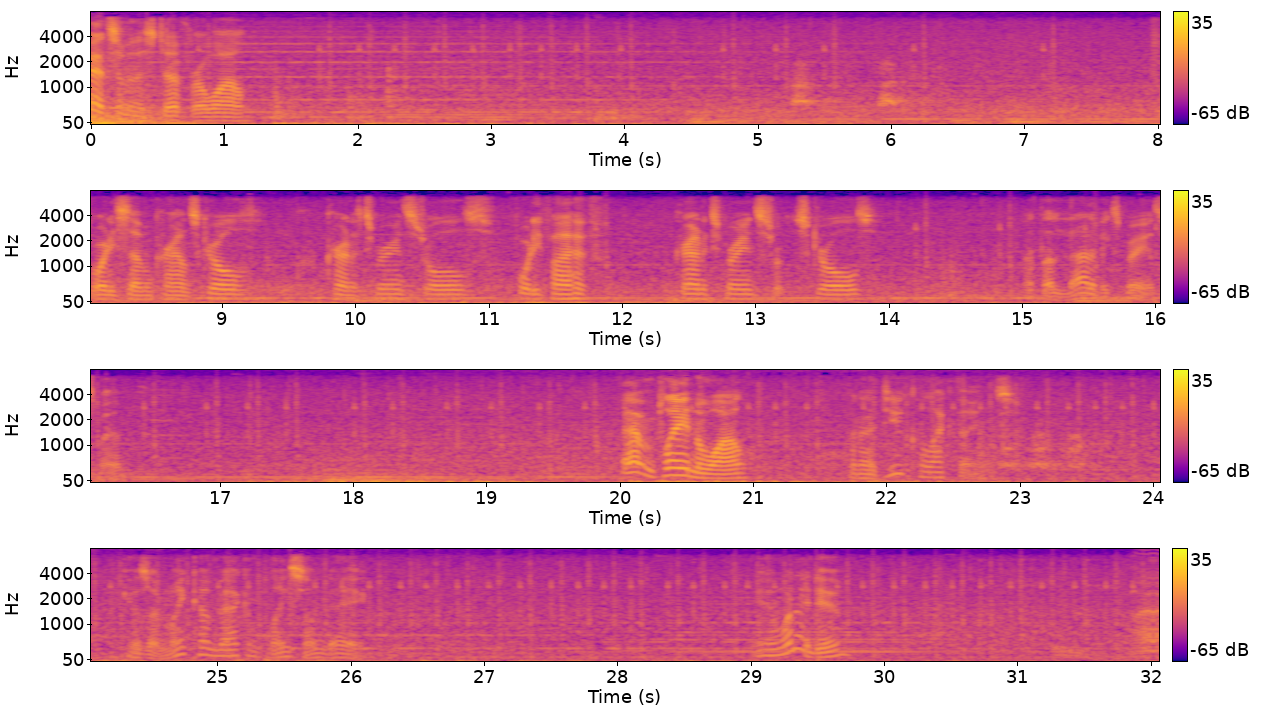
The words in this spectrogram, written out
I've had some of this stuff for a while. Forty-seven crown scrolls, crown experience scrolls, forty-five crown experience scrolls. That's a lot of experience, man. I haven't played in a while, but I do collect things because I might come back and play someday. And when I do,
